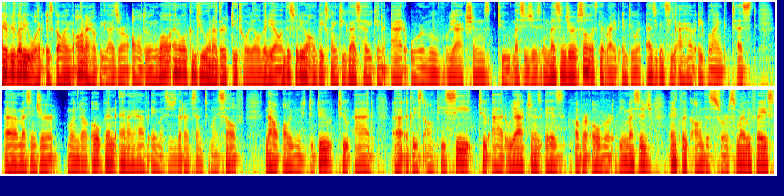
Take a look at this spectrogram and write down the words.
Hey everybody, what is going on? I hope you guys are all doing well and welcome to another tutorial video. In this video, I'll be explaining to you guys how you can add or remove reactions to messages in Messenger. So let's get right into it. As you can see, I have a blank test uh, Messenger window open and I have a message that I've sent to myself. Now, all you need to do to add, uh, at least on PC, to add reactions is hover over the message and click on this sort of smiley face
